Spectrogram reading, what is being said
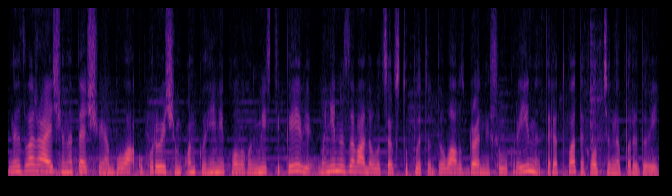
Незважаючи на те, що я була оперуючим онкогінекологом в місті Києві, мені не завадило це вступити до лав Збройних сил України та рятувати хлопців на передовій.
